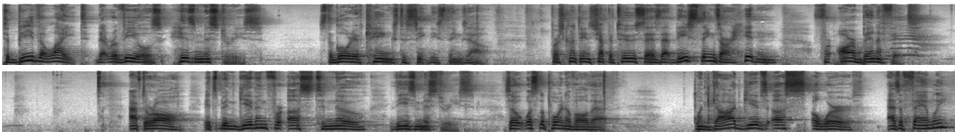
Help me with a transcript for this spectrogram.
to be the light that reveals his mysteries. It's the glory of kings to seek these things out. 1 Corinthians chapter 2 says that these things are hidden for our benefit. After all, it's been given for us to know these mysteries. So, what's the point of all that? When God gives us a word as a family,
